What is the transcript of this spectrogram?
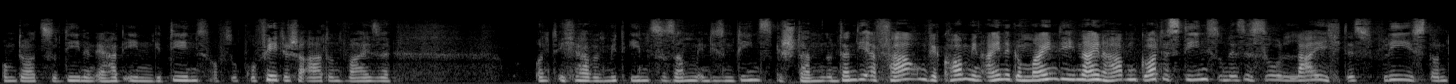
um dort zu dienen. Er hat ihnen gedient auf so prophetische Art und Weise. Und ich habe mit ihm zusammen in diesem Dienst gestanden. Und dann die Erfahrung, wir kommen in eine Gemeinde hinein, haben Gottesdienst und es ist so leicht, es fließt und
